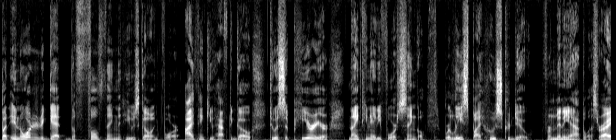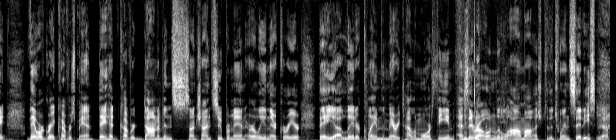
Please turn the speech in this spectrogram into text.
but in order to get the full thing that he was going for, I think you have to go to a superior 1984 single released by Hüsker Dü from Minneapolis, right? They were a great covers band. They had covered Donovan's Sunshine Superman early in their career. They uh, later claimed the Mary Tyler Moore theme as their own, little homage to the Twin Cities. Yep.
